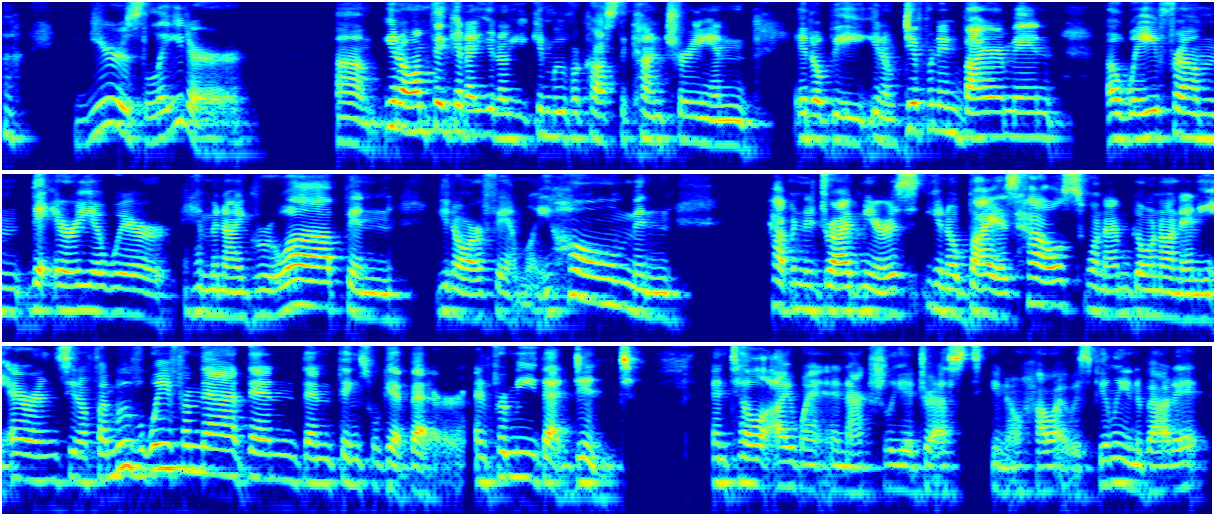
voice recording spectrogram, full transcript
years later um you know I'm thinking you know you can move across the country and it'll be you know different environment away from the area where him and I grew up and you know our family home and having to drive near his you know by his house when I'm going on any errands. You know if I move away from that then then things will get better. And for me that didn't until I went and actually addressed you know how I was feeling about it.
